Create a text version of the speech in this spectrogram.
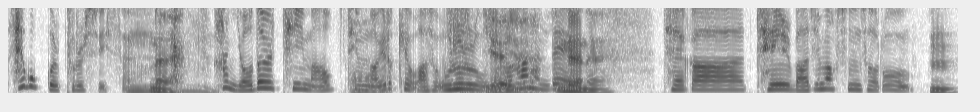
세 곡을 부를 수 있어요. 음. 네. 한 여덟 팀, 아홉 팀 막 어. 이렇게 와서 우르르 우르르 예, 예. 하는데 네네. 제가 제일 마지막 순서로 음.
